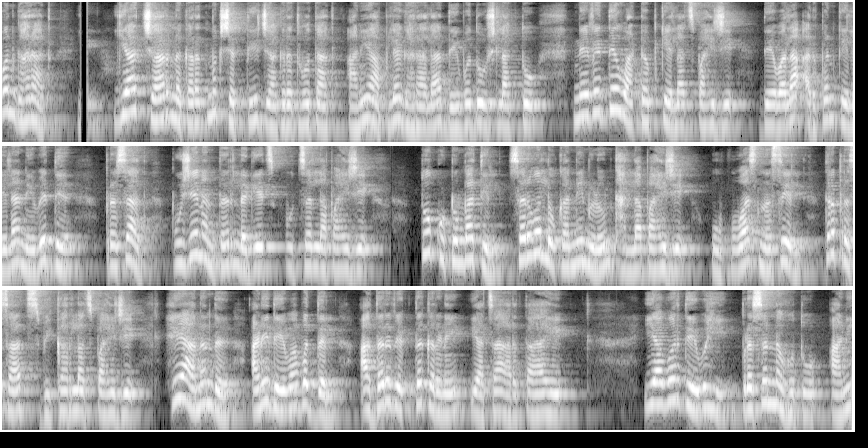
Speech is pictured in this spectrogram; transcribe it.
पण घरात या चार नकारात्मक शक्ती जागृत होतात आणि आपल्या घराला देवदोष लागतो. नैवेद्य वाटप केलाच पाहिजे. देवाला अर्पण केलेला नैवेद्य प्रसाद पूजेनंतर लगेच उचलला पाहिजे. तो कुटुंबातील सर्व लोकांनी मिळून खाल्ला पाहिजे. उपवास नसेल तर प्रसाद स्वीकारलाच पाहिजे. हे आनंद आणि देवाबद्दल आदर व्यक्त करणे याचा अर्थ आहे. यावर देवही प्रसन्न होतो आणि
